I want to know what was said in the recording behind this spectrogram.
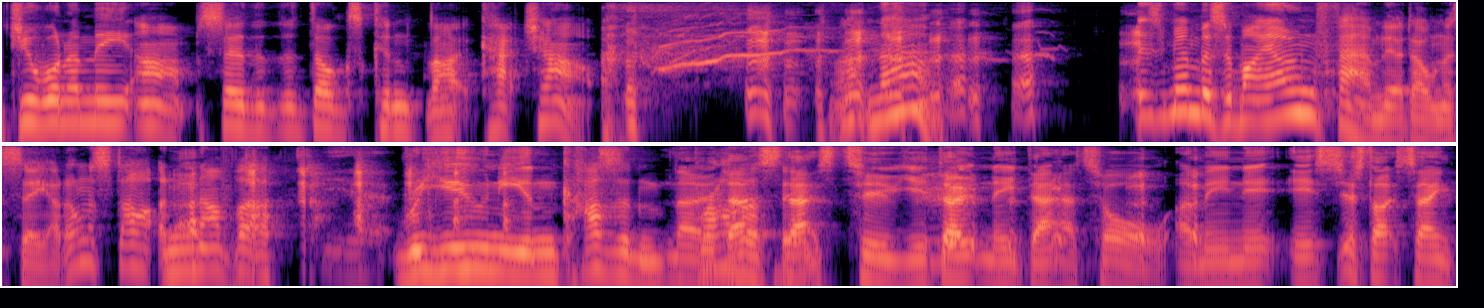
do you want to meet up so that the dogs can like catch up Like, no there's members of my own family i don't want to see i don't want to start another reunion cousin no, brother that's thing. that's too. You don't need that at all. I mean, it, it's just like saying,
